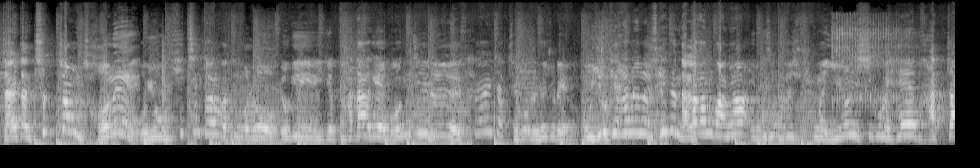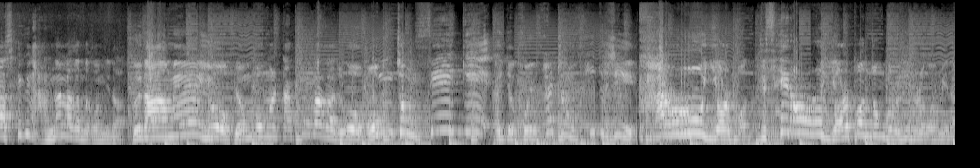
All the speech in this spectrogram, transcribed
자 일단 측정 전에 어, 요 키친타올 같은 걸로 여기 이제 바닥에 먼지를 살짝 제거를 해주래요. 어, 이렇게 하면은 세균 날아가는 거 아니야? 이렇게 생각하시지만 이런 식으로 해봤자 세균이 안 날아간다고 합니다. 그 다음에 요 면봉을 딱 뽑아가지고 엄청 세게 아, 이제 거의 활처럼 휘듯이 가로로 10번 이제 세로로 10번 정도를 해주려고 합니다.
